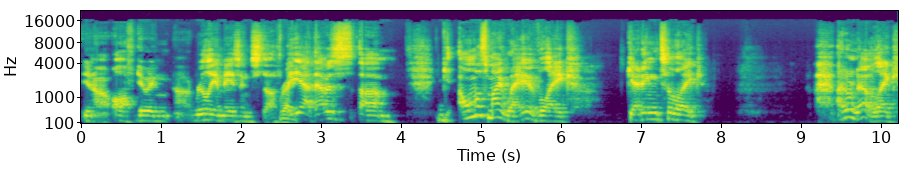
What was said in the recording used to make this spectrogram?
you know off doing uh, really amazing stuff. Right. But yeah, that was um, almost my way of like getting to like I don't know, like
